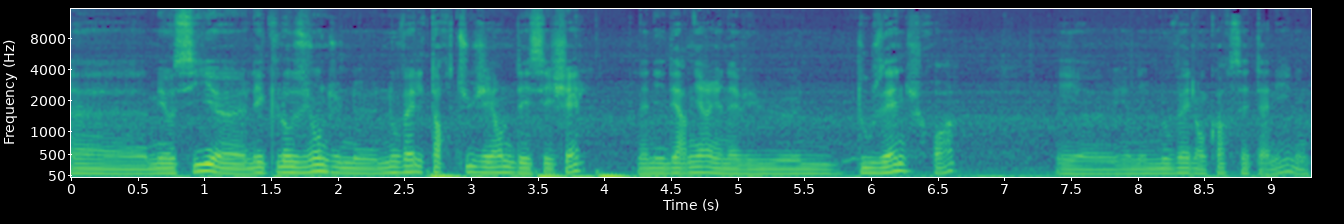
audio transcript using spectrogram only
euh, mais aussi euh, l'éclosion d'une nouvelle tortue géante des Seychelles. L'année dernière, il y en avait eu une douzaine, je crois, et euh, il y en a une nouvelle encore cette année, donc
